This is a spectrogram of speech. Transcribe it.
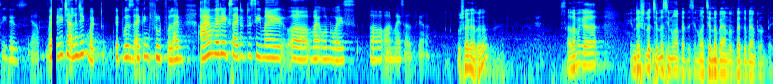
Three days, yeah. Very challenging, but it was, I think, fruitful. I'm, I am very excited to see my, uh, my own voice uh, on myself, yeah. Usha సాధారణంగా ఇండస్ట్రీలో చిన్న సినిమా పెద్ద సినిమా చిన్న బ్యానర్ పెద్ద బ్యానర్ ఉంటాయి.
